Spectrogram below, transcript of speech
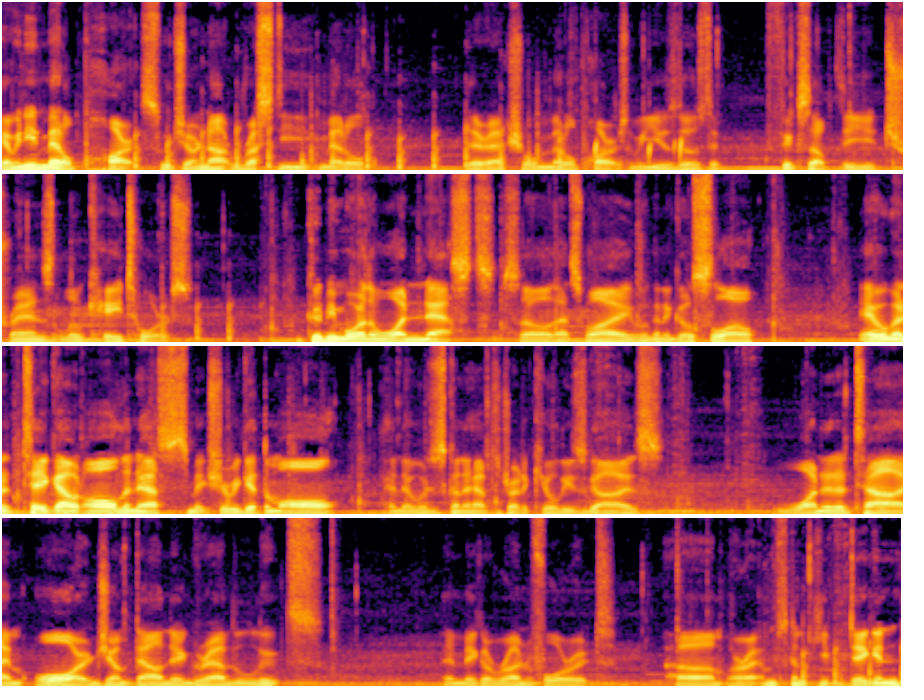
Yeah, we need metal parts, which are not rusty metal. They're actual metal parts. And we use those to fix up the translocators. It could be more than one nest, so that's why we're going to go slow. Yeah, we're going to take out all the nests, make sure we get them all, and then we're just going to have to try to kill these guys one at a time, or jump down there, grab the loots, and make a run for it. Um, Alright, I'm just going to keep digging.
